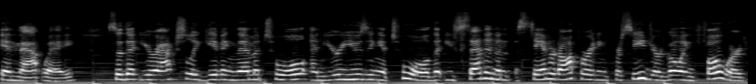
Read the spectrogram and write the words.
in that way so that you're actually giving them a tool and you're using a tool that you set in a standard operating procedure going forward.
